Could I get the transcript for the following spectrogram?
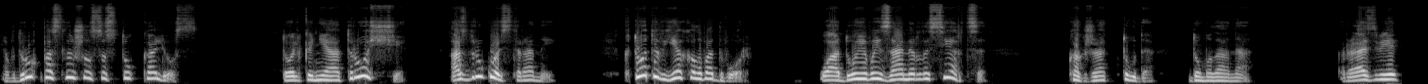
Вдруг послышался стук колес. Только не от рощи, а с другой стороны. Кто-то въехал во двор. У Адуевой замерло сердце. «Как же оттуда?» — думала она. «Разве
